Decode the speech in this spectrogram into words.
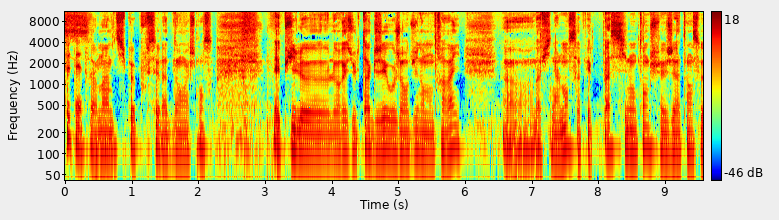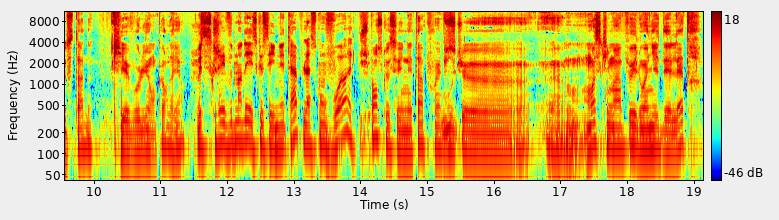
Peut-être. ça m'a un petit peu poussé là-dedans, je pense. Et puis le, le résultat que j'ai aujourd'hui dans mon travail, euh, bah finalement, ça fait pas si longtemps que j'ai atteint ce stade, qui évolue encore d'ailleurs. Oui, c'est ce que j'allais vous demander. Est-ce que c'est une étape, là, ce qu'on voit? Je pense que c'est une étape, ouais, puisque euh, moi, ce qui m'a un peu éloigné des lettres,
